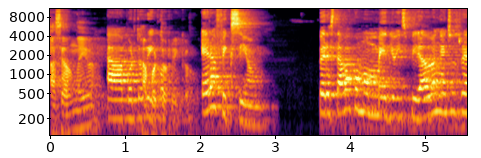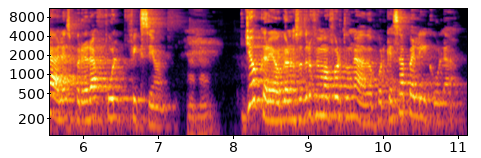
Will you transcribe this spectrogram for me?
¿Hacia dónde iban? a Puerto A Rico. Puerto Rico. Era ficción, pero estaba como medio inspirado en hechos reales, pero era full ficción. Ujú. Yo creo que nosotros fuimos afortunados porque esa película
